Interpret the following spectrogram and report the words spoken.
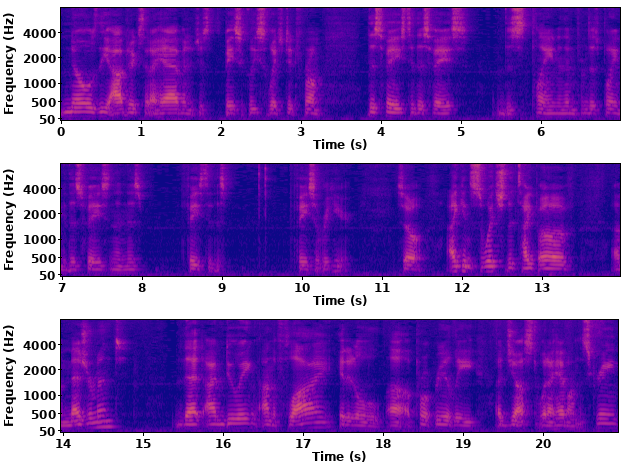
knows the objects that I have and it just basically switched it from this face to this face this plane and then from this plane to this face and then this face to this face over here. So I can switch the type of uh, measurement that I'm doing on the fly it'll uh, appropriately adjust what I have on the screen.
